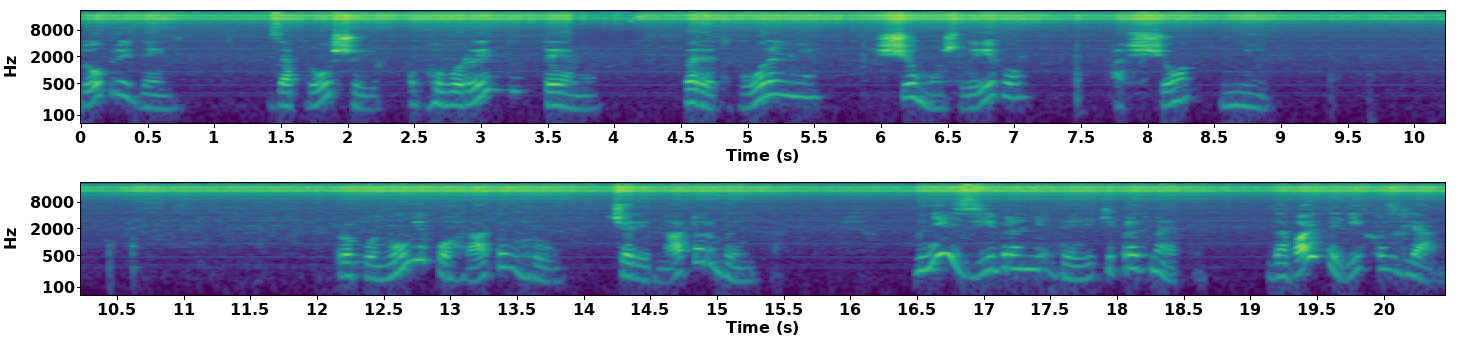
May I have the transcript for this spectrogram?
Добрий день! Запрошую обговорити тему перетворення, що можливо, а що ні. Пропоную пограти в гру Чарівна торбинка. В ній зібрані деякі предмети. Давайте їх розглянемо.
